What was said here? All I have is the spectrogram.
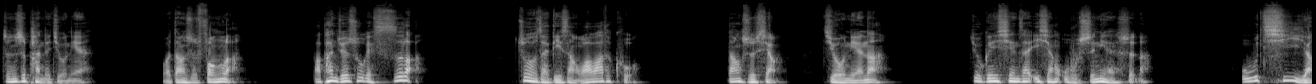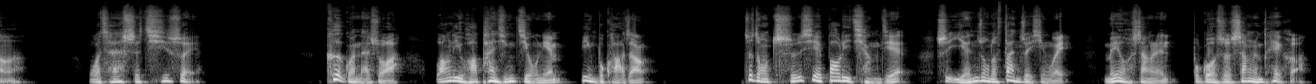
真是判的九年。我当时疯了，把判决书给撕了，坐在地上哇哇的哭。当时想，九年呐，就跟现在一想五十年似的，无期一样啊！我才十七岁。客观来说啊，王丽华判刑九年并不夸张。”这种持械暴力抢劫是严重的犯罪行为，没有伤人，不过是伤人配合。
